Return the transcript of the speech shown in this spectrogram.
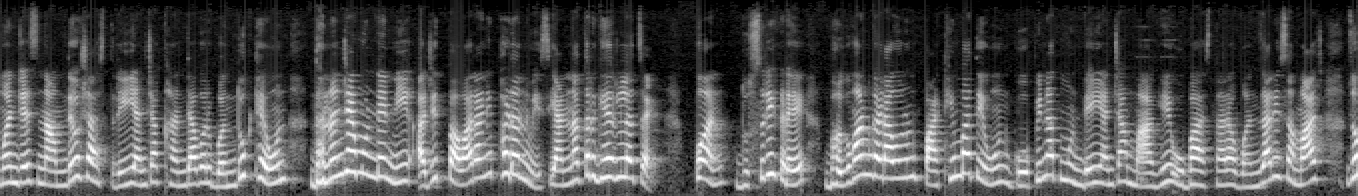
म्हणजेच नामदेव शास्त्री यांच्या खांद्यावर बंदूक ठेवून धनंजय मुंडेंनी अजित पवार आणि फडणवीस यांना तर घेरलंच आहे. पण दुसरीकडे भगवानगडावरून पाठिंबा देऊन गोपीनाथ मुंडे यांच्या मागे उभा असणारा वंजारी समाज जो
